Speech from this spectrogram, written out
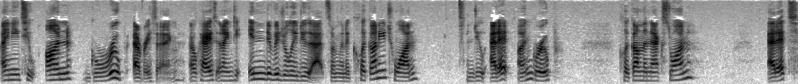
I need to ungroup everything, okay? And I need to individually do that. So I'm going to click on each one and do edit, ungroup, Click on the next one, edit,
